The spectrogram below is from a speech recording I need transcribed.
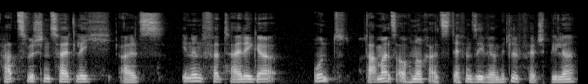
hat zwischenzeitlich als Innenverteidiger und damals auch noch als defensiver Mittelfeldspieler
